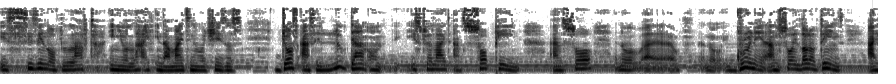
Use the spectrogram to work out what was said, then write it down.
a season of laughter in your life in the mighty name of Jesus. Just as he looked down on the Israelite and saw pain and saw, you know, uh, you know, groaning and saw a lot of things, I,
